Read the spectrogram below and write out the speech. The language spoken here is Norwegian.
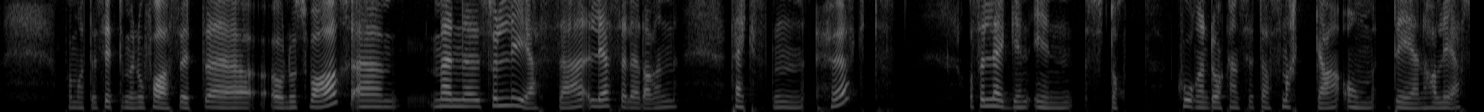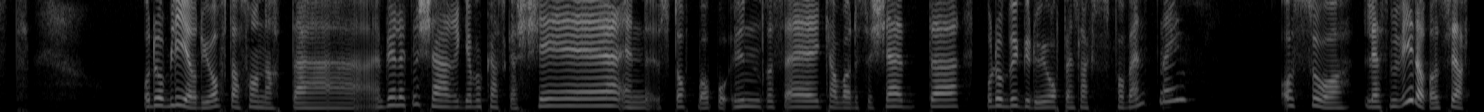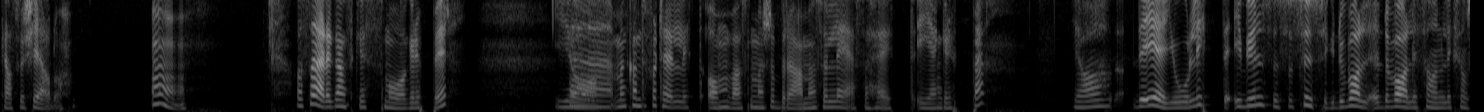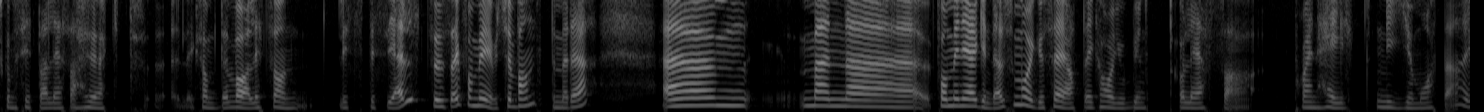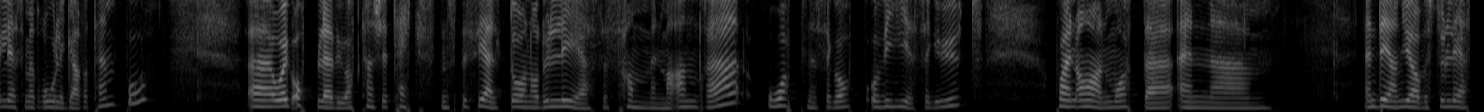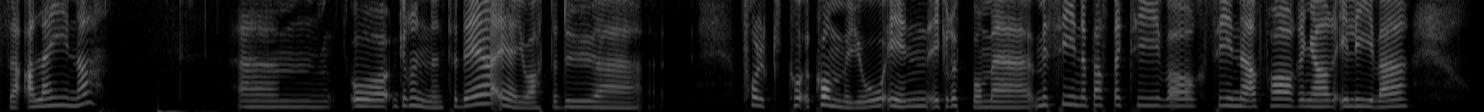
på en måte sitter med noe fasit eh, og noe svar. Um, men eh, så leser leselederen teksten høyt, og så legger en inn stopp, hvor en da kan sitte og snakke om det en har lest. Og da blir det jo ofte sånn at eh, en blir litt nysgjerrig på hva skal skje. En stopper opp og undrer seg. Hva var det som skjedde? Og da bygger du jo opp en slags forventning. Og så leser vi videre og ser hva som skjer da. Mm. Og så er det ganske små grupper. Ja, Eh, men kan du fortelle litt om hva som er så bra med å lese høyt i en gruppe? Ja det er jo litt I begynnelsen så syns jeg var, det var litt sånn liksom Skal vi sitte og lese høyt? Liksom, det var litt sånn litt spesielt, syns jeg, for vi er jo ikke vant med det. Um, men uh, for min egen del så må jeg jo si at jeg har jo begynt å lese på en helt ny måte. Jeg leser med et roligere tempo. Uh, og jeg opplever jo at kanskje teksten, spesielt da når du leser sammen med andre, åpner seg opp og vier seg ut på en annen måte enn um, en det han gjør hvis du leser alene. Um, og grunnen til det er jo at du uh, Folk ko kommer jo inn i grupper med, med sine perspektiver, sine erfaringer i livet.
